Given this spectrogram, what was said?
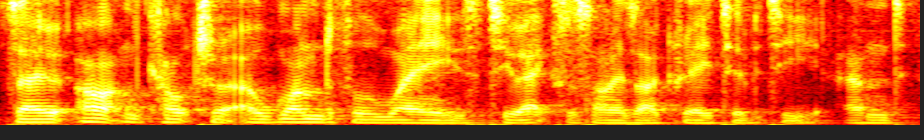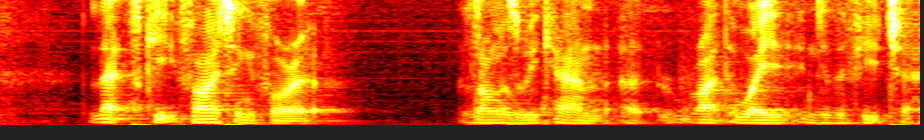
So, art and culture are wonderful ways to exercise our creativity, and let's keep fighting for it as long as we can, uh, right the way into the future.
